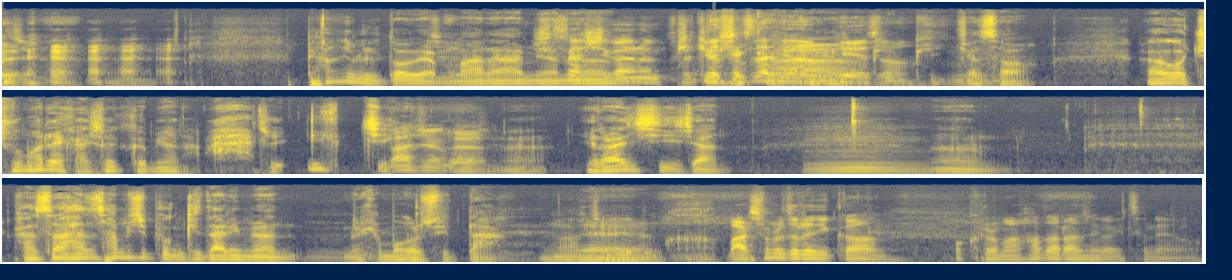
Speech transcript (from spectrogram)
음. 평일도 웬만하면은 식사 시간은 비켜서 식사 시간을 아, 피해서. 비- 비켜서 하고 주말에 가실 거면 아주 일찍 맞아요. 네. 맞아요. 어, 11시 이전 음. 음. 가서 한 30분 기다리면 이렇게 먹을 수 있다. 아, 네. 좀, 하, 말씀을 들으니까 뭐 그럴만 하다라는 생각이 드네요.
